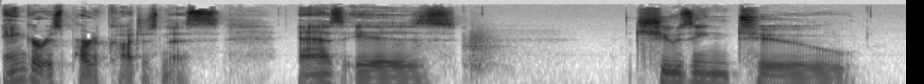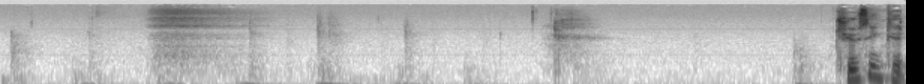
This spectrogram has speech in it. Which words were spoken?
anger is part of consciousness, as is choosing to choosing to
